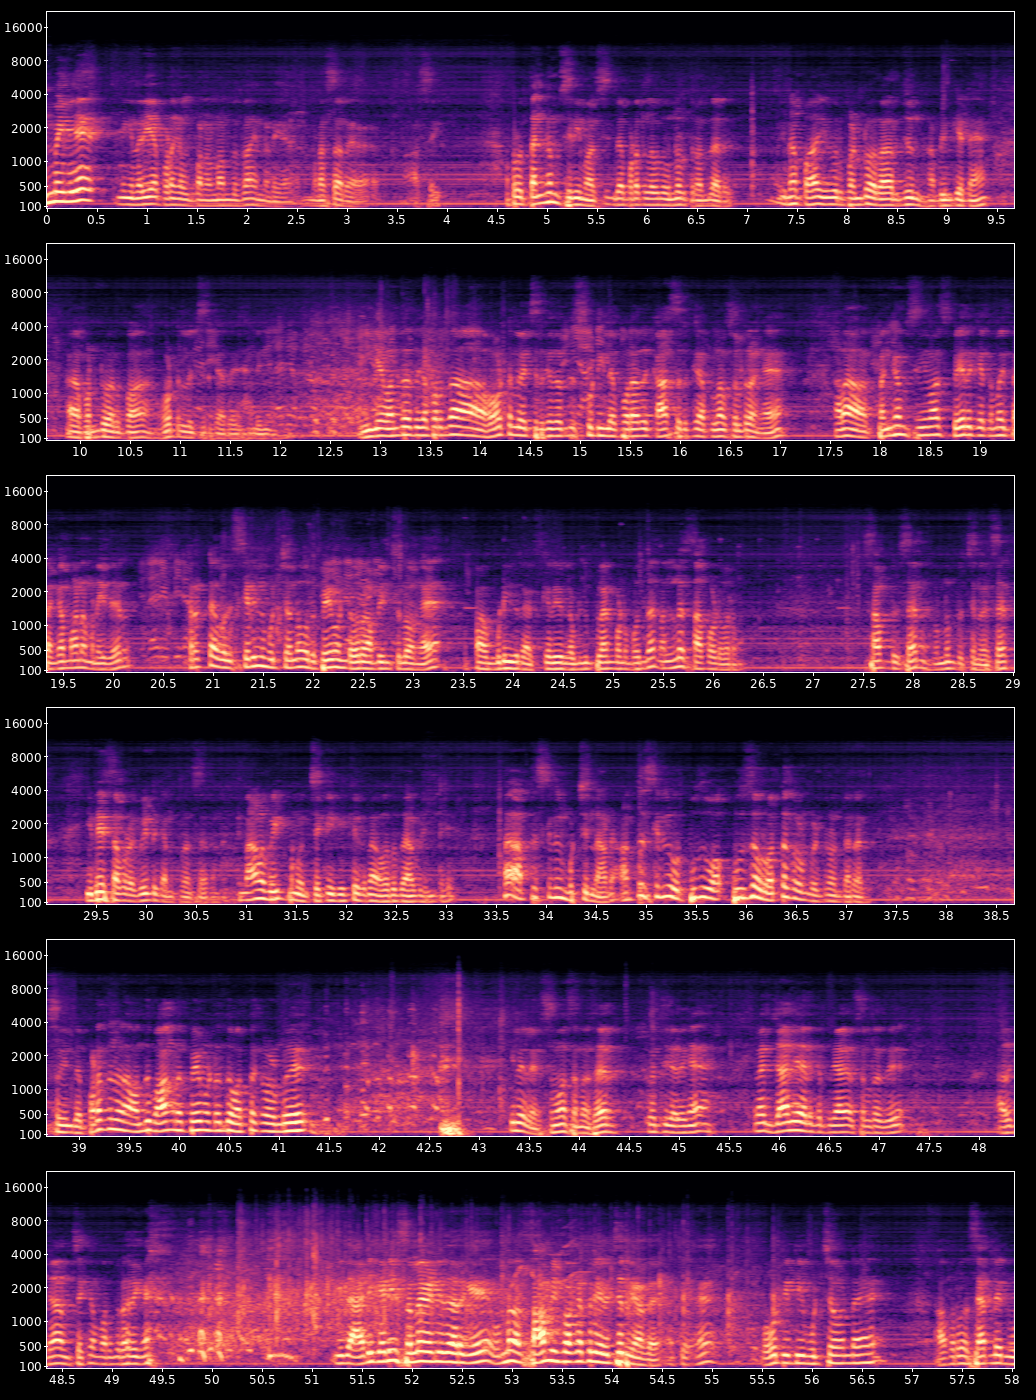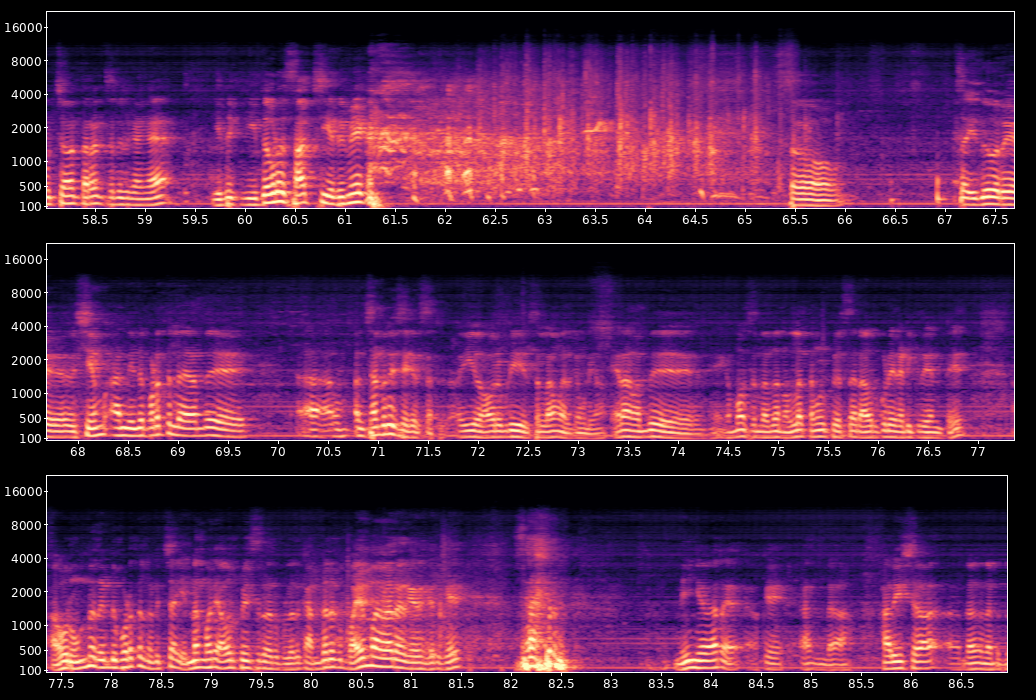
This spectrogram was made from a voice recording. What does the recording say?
உண்மையிலேயே நீங்கள் நிறைய படங்கள் பண்ணணும்னு தான் என்னுடைய மனசார ஆசை. அப்புறம் தங்கம் சினிமாஸ் இந்த படத்தில் வந்து இன்னொருத்தர் வந்தார். என்னப்பா இவர் பண்ணுவாரா அர்ஜுன் அப்படின்னு கேட்டேன். "ஆ, பண்ணுவாருப்பா ஹோட்டல் வச்சுருக்காரு அப்படின்னு இங்கே வந்ததுக்கப்புறம் தான் ஹோட்டல் வச்சுருக்கிறது வந்து ஸ்கூட்டியில் போகிறாரு காசு இருக்குது அப்படிலாம் சொல்கிறாங்க ஆனால் தங்கம் சினிமாஸ் பேருக்கு ஏற்ற மாதிரி தங்கமான மனிதர். கரெக்டாக ஒரு ஸ்கெடியூல் முடிச்சோன்னா ஒரு பேமெண்ட் வரும் அப்படின்னு சொல்லுவாங்க. அப்பா முடியுதுடா ஸ்கெடியூல் அப்படின்னு பிளான் பண்ணும்போது தான் நல்ல சாப்பாடு வரும். சாப்பிட்டு சார் ஒன்றும் பிரச்சனை இல்லை சார். இதே சாப்பாடு வீட்டுக்கு அனுப்புகிறேன் சார். நானும் வெயிட் பண்ணுவேன் செக்கு கிக்கு எதுனா வருதா அப்படின்ட்டு. அடுத்த ஸ்கெடியூல் முடிச்சிடலாம். அப்படி அடுத்த ஸ்கெடியூல் ஒரு புது புதுசாக ஒரு ஒத்த குழம்பு எடுத்துகிட்டு வந்து தராரு ஸோ இந்த படத்தில் நான் வந்து வாங்கின பேமெண்ட் வந்து ஒத்த குழம்பு இல்லை இல்லை சும்மா சொன்னேன் சார் வச்சுக்காதீங்க ஏன்னா ஜாலியாக இருக்கிறதுக்காக சொல்கிறது அதுக்காக அந்த செக்கை மறந்துடாதீங்க. இது அடிக்கடி சொல்ல வேண்டியதாக இருக்குது இன்னும் சாமி பக்கத்துலேயே வச்சுருக்கேன் அதை. ஓகே ஓடிடி முடித்தவொடனே அப்புறம் சேட்டலைட் முடித்தவொடனே தரேன்னு சொல்லியிருக்காங்க. இதுக்கு இதோட சாட்சி எதுவுமே ஸோ ஸோ இது ஒரு விஷயம். அண்ட் இந்த படத்தில் வந்து சந்திரசேகர் சார். ஐயோ அவர் எப்படி சொல்லாமல் இருக்க முடியும்? ஏன்னா வந்து எங்கள் அம்மா சொன்னது நல்லா தமிழ் பேசுகிறார் அவர் கூட நடிக்கிறேன்ட்டு. அவர் இன்னும் ரெண்டு படத்தில் நடித்தா என்ன மாதிரி அவர் பேசுகிறார் போல இருக்கு. அந்த அளவுக்கு பயமாக வேற எனக்கு இருக்கு. சார் நீங்கள் வேற okay and Harisha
